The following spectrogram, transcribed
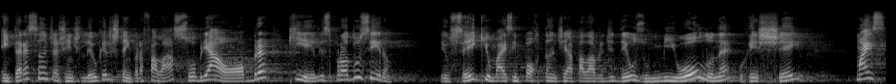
É interessante a gente ler o que eles têm para falar sobre a obra que eles produziram. Eu sei que o mais importante é a palavra de Deus, o miolo, né, o recheio, mas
